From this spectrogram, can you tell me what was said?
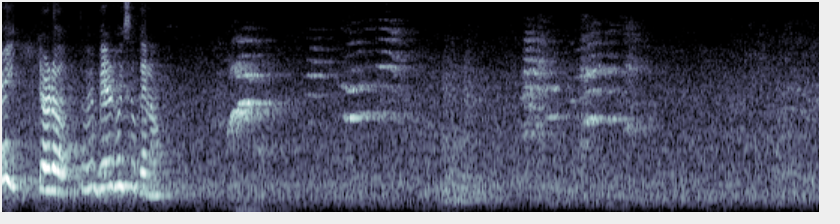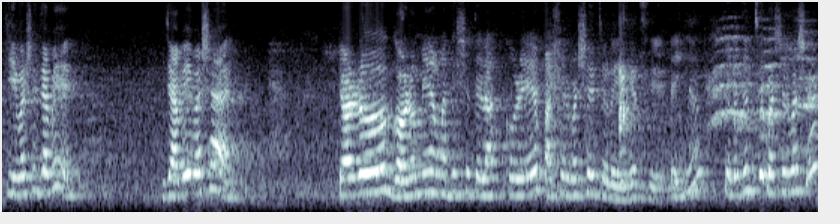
এই টরো তুমি বের হইছো কেন? কি বাসায় যাবে? যাবে বাসায়? টরো গরমে আমাদের সাথে রাগ করে পাশের বাসায় চলে গেছে তাই না? চলে যাচ্ছে পাশের বাসায়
